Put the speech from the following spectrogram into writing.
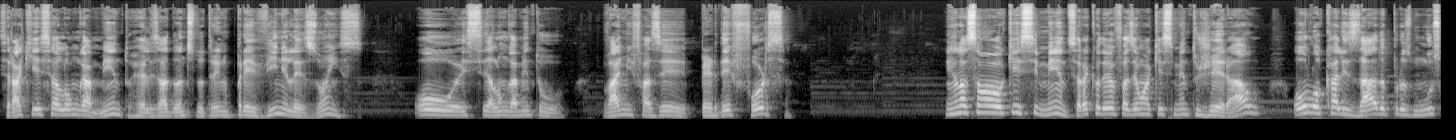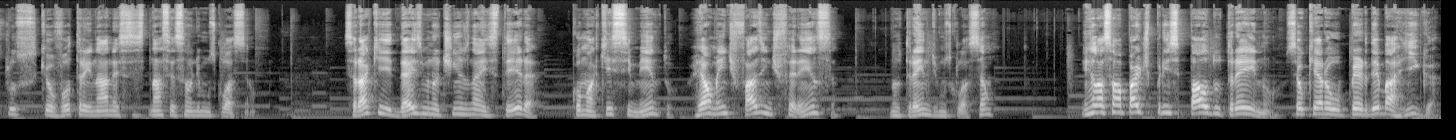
Será que esse alongamento realizado antes do treino previne lesões? Ou esse alongamento vai me fazer perder força? Em relação ao aquecimento, será que eu devo fazer um aquecimento geral ou localizado para os músculos que eu vou treinar na sessão de musculação? Será que 10 minutinhos na esteira, como aquecimento, realmente fazem diferença no treino de musculação? Em relação à parte principal do treino, se eu quero perder barriga,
